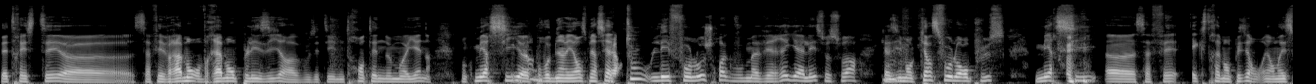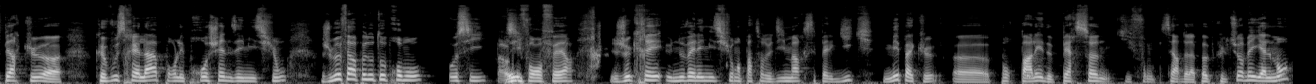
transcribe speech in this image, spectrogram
d'être restés, euh, ça fait vraiment vraiment plaisir. Vous étiez une trentaine de moyenne, donc merci euh, pour votre bienveillance, merci à tous les follow. Je crois que vous m'avez régalé ce soir, quasiment 15 follow en plus. Merci, euh, ça fait extrêmement plaisir et on espère que euh, que vous serez là pour les prochaines émissions. Je me fais un peu d'auto-promo aussi, Bah oui. s'il faut en faire. Je crée une nouvelle émission à partir du 10 mars qui s'appelle Geek, mais pas que, euh, pour parler de personnes qui font certes de la pop culture, mais également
